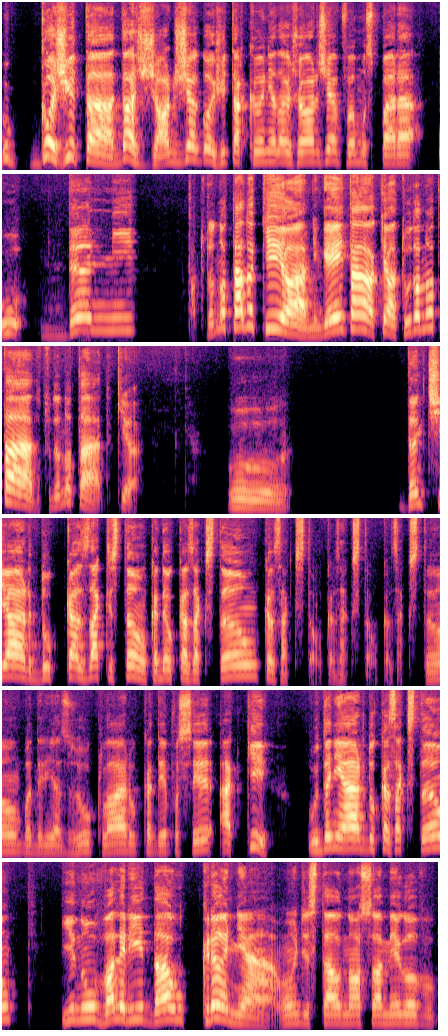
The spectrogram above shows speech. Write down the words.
O Gogita da Georgia, Gogita Arcânia da Georgia. Vamos para o Dani. Tá tudo anotado aqui, ó. Ninguém tá. Aqui, ó. Tudo anotado, tudo anotado. Aqui, ó. O Dantiar do Cazaquistão. Cadê o Cazaquistão? Cazaquistão, Cazaquistão, Cazaquistão. Bandeirinha azul, claro. Cadê você? Aqui. O Daniar do Cazaquistão. E no Valeri da Ucrânia. Onde está o nosso amigo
